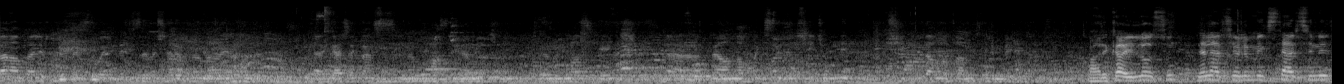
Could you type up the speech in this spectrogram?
Ben Antalya Film Festivali'nde izleme şerefine nail oldum. Yani gerçekten sizi inanılmaz dinamik, inanılmaz genç ve anlatmak istediği şeyi çok net bir şekilde anlatan bir film bekliyorum. Harika hayırlı olsun. Neler söylemek istersiniz?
